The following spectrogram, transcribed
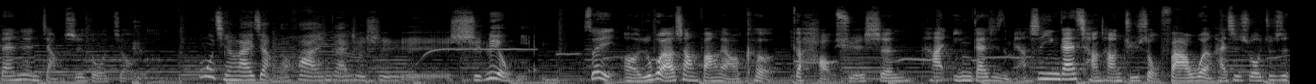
担任讲师多久了？目前来讲的话，应该就是十六年。所以，呃，如果要上芳疗课，一个好学生他应该是怎么样？是应该常常举手发问，还是说就是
